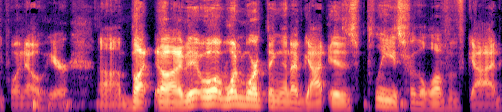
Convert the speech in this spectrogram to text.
2.0 here. Um, but uh, one more thing that i've got is please for the love of god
